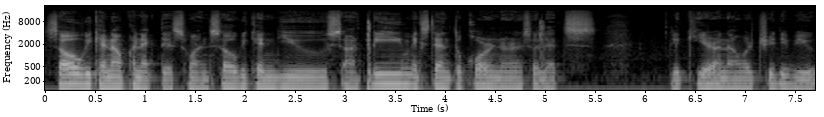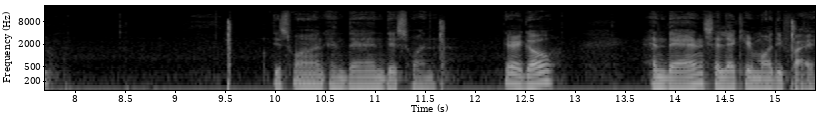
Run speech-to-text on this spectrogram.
So we can now connect this one. So we can use uh, trim extend to corner. So let's click here on our 3d view. This one and then this one. There you go. And then select here modify.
